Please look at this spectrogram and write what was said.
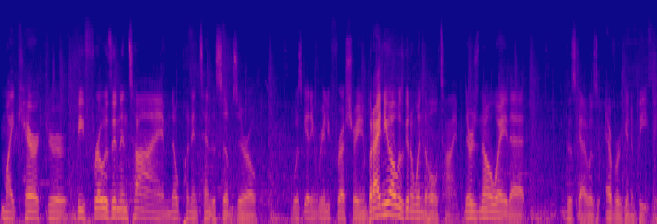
my character be frozen in time, no pun intended, Sub-Zero, was getting really frustrating. But I knew I was gonna win the whole time. There's no way that this guy was ever gonna beat me.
